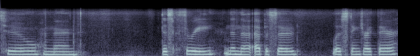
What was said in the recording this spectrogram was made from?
2, and then disc 3, and then the episode listings right there.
